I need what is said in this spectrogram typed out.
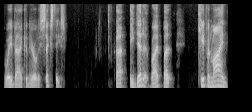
way back in the early 60s. Uh, he did it, right? But keep in mind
